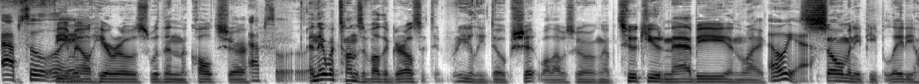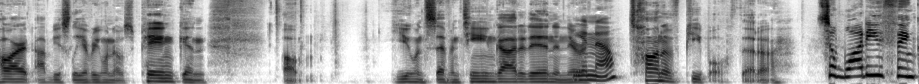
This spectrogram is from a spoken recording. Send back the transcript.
Absolutely. female heroes within the culture. Absolutely. And there were tons of other girls that did really dope shit while I was growing up. Too Cute and Abby, and like, Oh, yeah. so many people. Lady heart obviously, everyone knows Pink, and um, you and Seventeen got it in, and there You are know? a ton of people that uh, So, why do you think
